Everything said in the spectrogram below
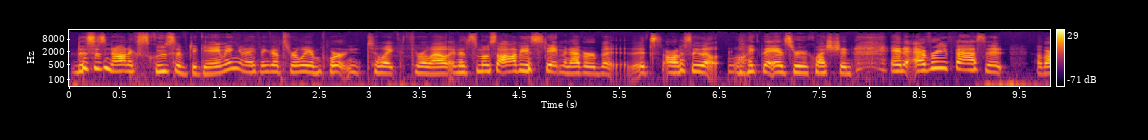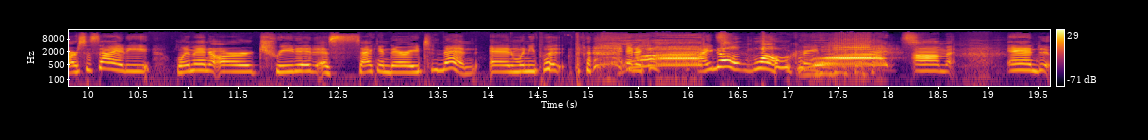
this is not exclusive to gaming, and I think that's really important to like throw out. And it's the most obvious statement ever, but it's honestly the, like the answer to your question. In every facet of our society, women are treated as secondary to men. And when you put in a, I know, whoa, crazy. Um, and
